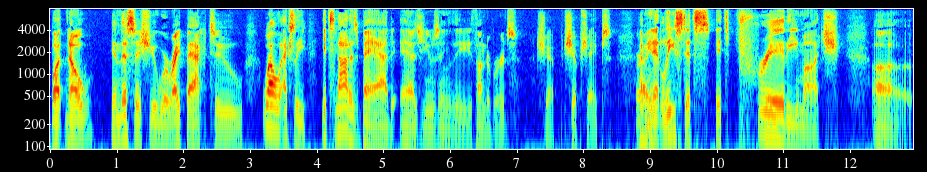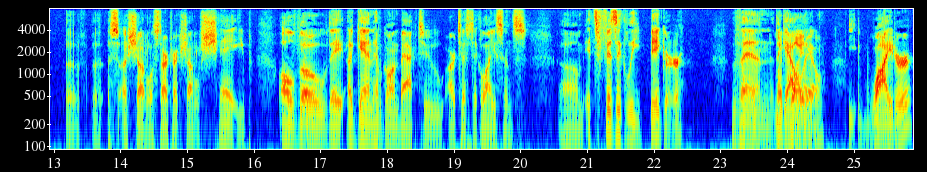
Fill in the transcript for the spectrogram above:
But no, in this issue, we're right back to well, actually, it's not as bad as using the Thunderbirds ship ship shapes. I mean, at least it's it's pretty much uh, a, a, a shuttle, a Star Trek shuttle shape. Although they again have gone back to artistic license, um, it's physically bigger than It's the Galileo, Y- wider,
